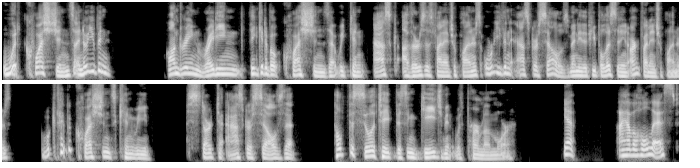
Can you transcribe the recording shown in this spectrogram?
What questions? I know you've been pondering, writing, thinking about questions that we can ask others as financial planners or even ask ourselves. Many of the people listening aren't financial planners. What type of questions can we start to ask ourselves that help facilitate this engagement with PERMA more? Yeah, I have a whole list.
